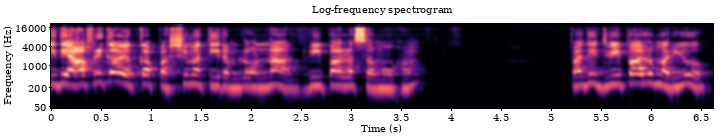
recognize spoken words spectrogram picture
ఇది ఆఫ్రికా యొక్క పశ్చిమ తీరంలో ఉన్న ద్వీపాల సమూహం. పది ద్వీపాలు మరియు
